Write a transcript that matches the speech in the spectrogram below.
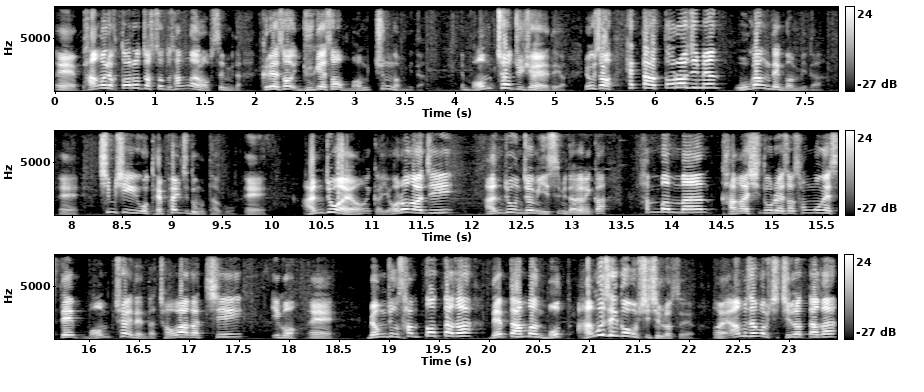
예. 방어력 떨어졌어도 상관없습니다. 그래서 6에서 멈춘 겁니다. 멈춰 주셔야 돼요. 여기서 했다가 떨어지면 5강 된 겁니다. 예. 침식이고 되팔지도 못하고. 예. 안 좋아요. 그러니까 여러 가지 안 좋은 점이 있습니다. 그러니까 한 번만 강화 시도를 해서 성공했을 때 멈춰야 된다. 저와 같이 이거 예. 명중 3 떴다가 냅다 한번 뭐 아무 생각 없이 질렀어요. 어, 예, 아무 생각 없이 질렀다가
